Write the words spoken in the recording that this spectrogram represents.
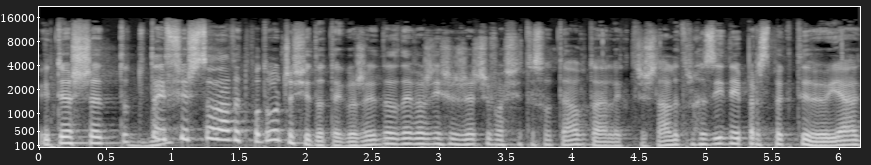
I to jeszcze, to tutaj mhm. wiesz co, nawet podłączę się do tego, że jedna z najważniejszych rzeczy właśnie to są te auta elektryczne, ale trochę z innej perspektywy. Ja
